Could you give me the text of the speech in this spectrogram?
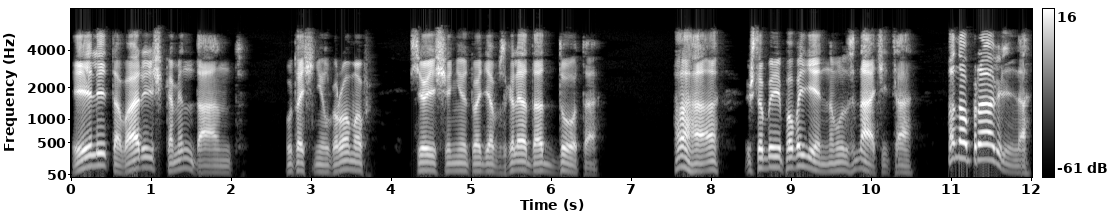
Или товарищ комендант, — уточнил Громов, все еще не отводя взгляда от дота. — Ага, чтобы по-военному значится. Оно правильно,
